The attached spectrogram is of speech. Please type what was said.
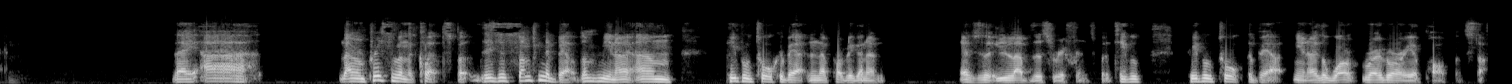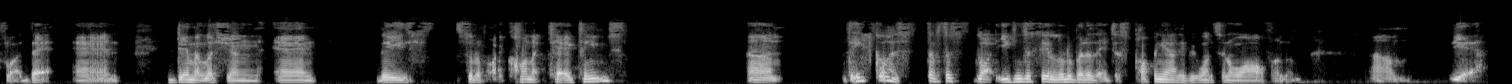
they are they're impressive in the clips. But there's just something about them, you know. Um, people talk about, and they're probably going to absolutely love this reference. But people people talked about you know the Road Warrior pop and stuff like that, and Demolition and these sort of iconic tag teams. Um, these guys, they're just like you can just see a little bit of that just popping out every once in a while from them. Um, yeah,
